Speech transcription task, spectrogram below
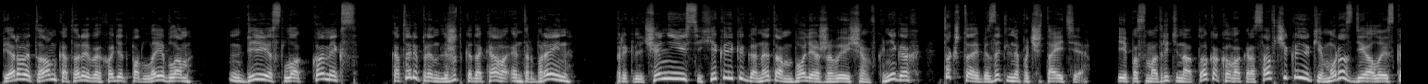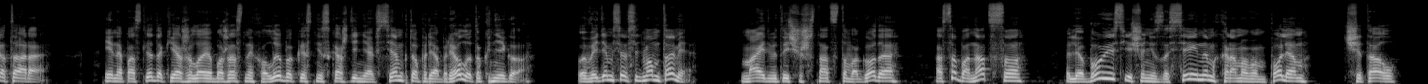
Первый том, который выходит под лейблом BS Lock Comics, который принадлежит Кадакава Enterbrain. Приключения Сихика и Кагане там более живые, чем в книгах, так что обязательно почитайте. И посмотрите на то, какого красавчика Юкимура сделала из Катара. И напоследок я желаю божественных улыбок и снисхождения всем, кто приобрел эту книгу. Увидимся в седьмом томе. Май 2016 года. Особо Нацу. Любуясь еще не засеянным храмовым полем, читал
